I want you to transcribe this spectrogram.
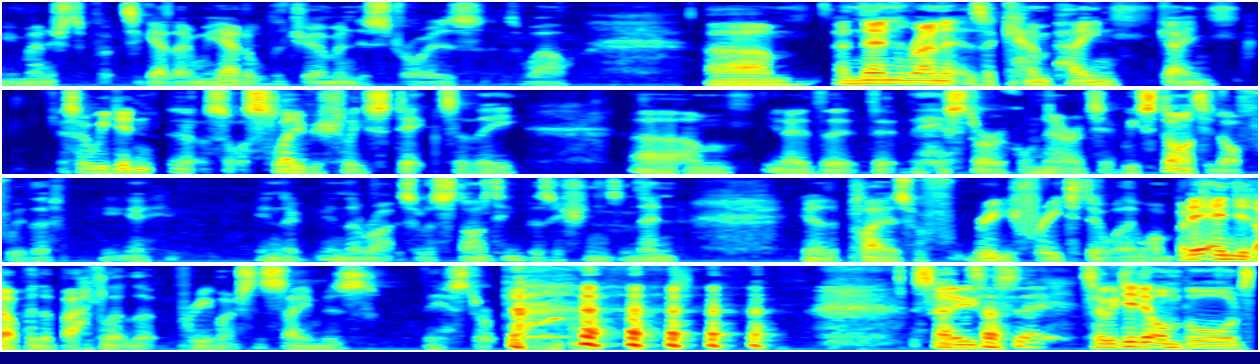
we managed to put together, and we had all the German destroyers as well. Um, and then ran it as a campaign game, so we didn't uh, sort of slavishly stick to the um, you know the, the the historical narrative. We started off with a you know, in the in the right sort of starting positions, and then you know the players were f- really free to do what they want. But it ended up with a battle that looked pretty much the same as the historical. so Fantastic. so we did it on board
